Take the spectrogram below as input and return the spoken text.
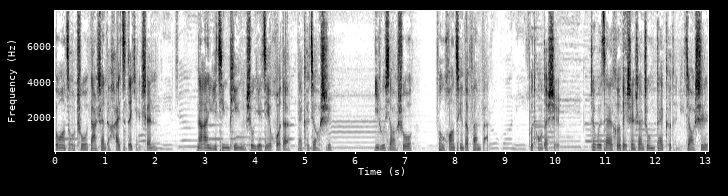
渴望走出大山的孩子的眼神，那安于清贫、授业解惑的代课教师，一如小说《凤凰情》的翻版。不同的是，这位在河北深山中代课的女教师，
